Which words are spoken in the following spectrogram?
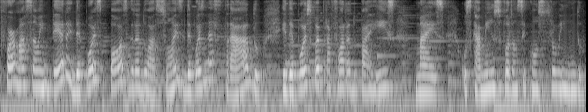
formação inteira e depois pós-graduações e depois mestrado e depois foi para fora do país, mas os caminhos foram se construindo.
